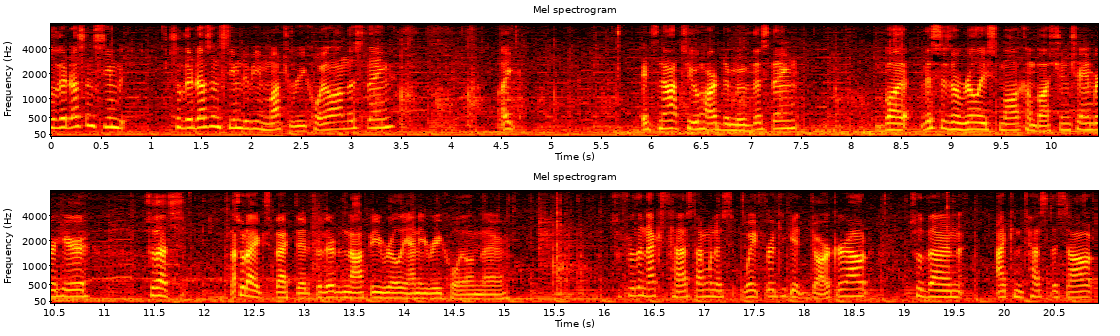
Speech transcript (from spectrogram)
So there doesn't seem so there doesn't seem to be much recoil on this thing. Like it's not too hard to move this thing, but this is a really small combustion chamber here. So that's that's what I expected for there to not be really any recoil in there. So for the next test, I'm gonna wait for it to get darker out so then I can test this out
